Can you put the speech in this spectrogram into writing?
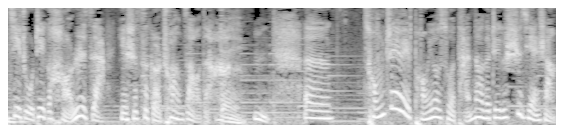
记住，这个好日子啊，也是自个儿创造的啊。对嗯嗯。从这位朋友所谈到的这个事件上，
